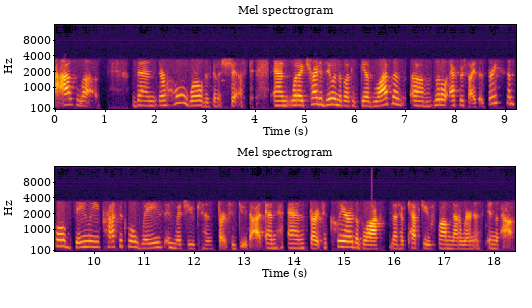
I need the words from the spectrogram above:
as love, then their whole world is going to shift. And what I try to do in the book is give lots of um, little exercises, very simple, daily, practical ways in which you can start to do that and and start to clear the blocks that have kept you from that awareness in the past.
